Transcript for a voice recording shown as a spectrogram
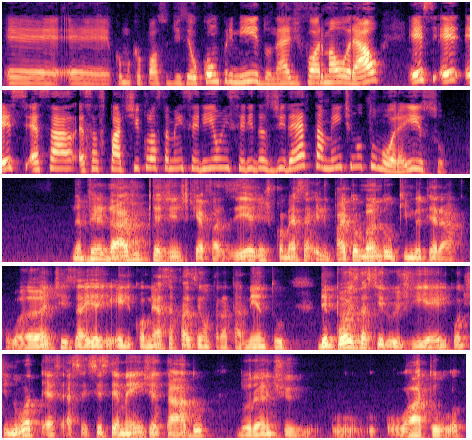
é, é, como que eu posso dizer, o comprimido, né, de forma oral, esse, esse, essa, essas partículas também seriam inseridas diretamente no tumor, é isso? Na verdade, o que a gente quer fazer, a gente começa, ele vai tomando o quimioterápico antes, aí ele começa a fazer um tratamento depois da cirurgia, ele continua, esse sistema é injetado durante o, o ato,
